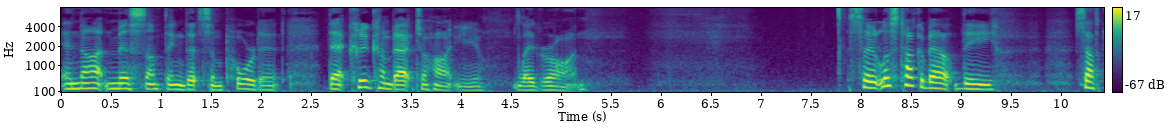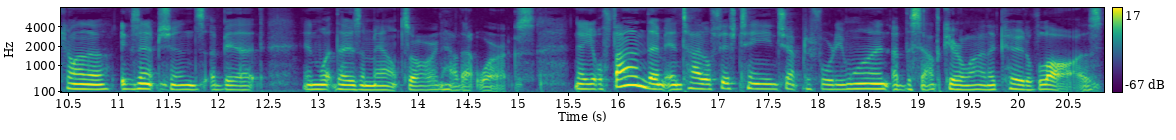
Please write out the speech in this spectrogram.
and not miss something that's important that could come back to haunt you later on. So let's talk about the South Carolina exemptions a bit and what those amounts are and how that works. Now, you'll find them in Title 15, Chapter 41 of the South Carolina Code of Laws.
